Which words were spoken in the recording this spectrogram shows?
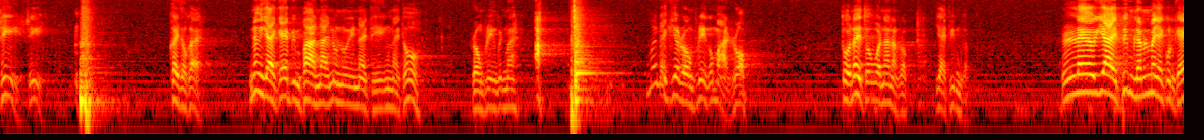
สิสิเคยตัวใครนึ่งใหญ่แก่พิมพานายนุ่นนุยนายเทงนายโตร้องเพลงเป็นไหมอะไม่ได้แค่ร้องเพลงก็มารอบ ตัวในตัววันนั้นนะครับยายพิมพ์ครับ แล้วยายพิมพ์แล้วมันไม่ใช่คุณแก่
